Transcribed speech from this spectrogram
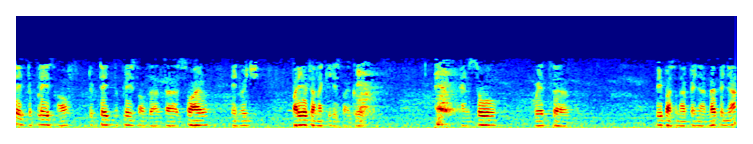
take the place of to take the place of the, the soil in which pariyutthana kilesa grow. and so, with uh, vipassana penya, mepenya,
